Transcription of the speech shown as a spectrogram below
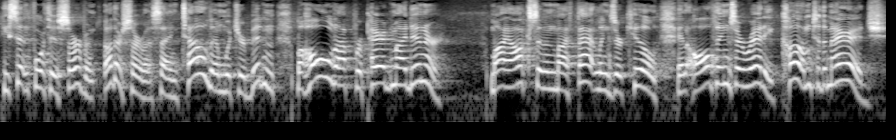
he sent forth his servant, other servants, saying, Tell them which are bidden, Behold, I've prepared my dinner. My oxen and my fatlings are killed, and all things are ready. Come to the marriage.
